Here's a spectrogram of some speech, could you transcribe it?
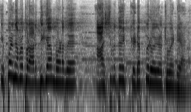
ഇപ്പോൾ നമ്മൾ പ്രാർത്ഥിക്കാൻ പോണത് ആശുപത്രി കിടപ്പ് രോഗികൾക്ക് വേണ്ടിയാണ്.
